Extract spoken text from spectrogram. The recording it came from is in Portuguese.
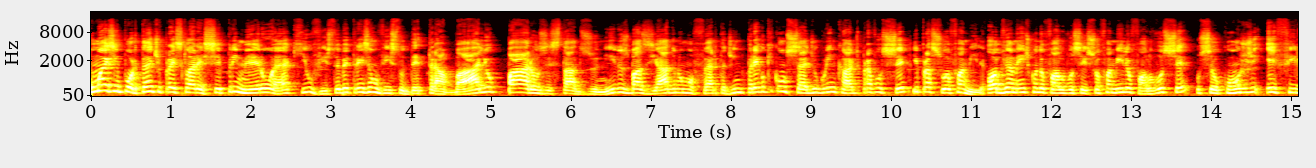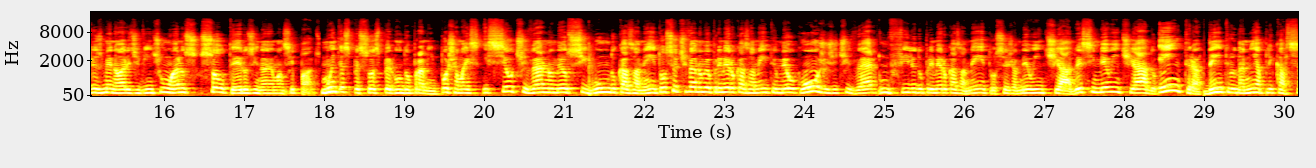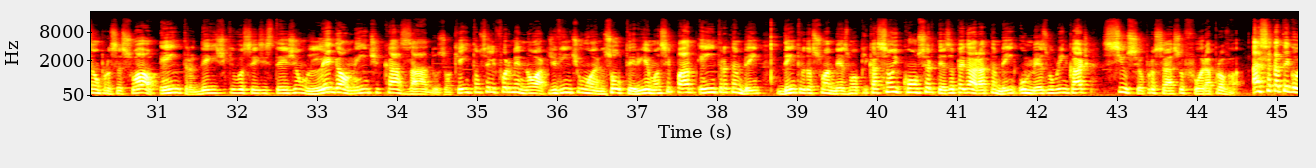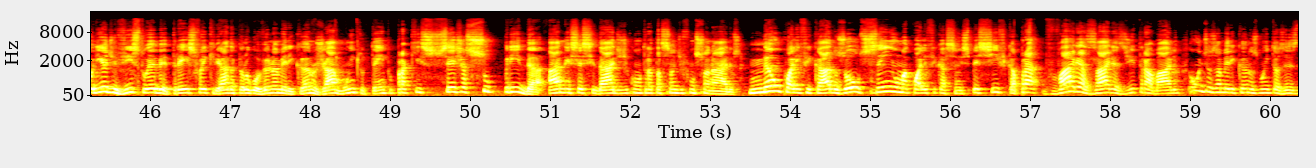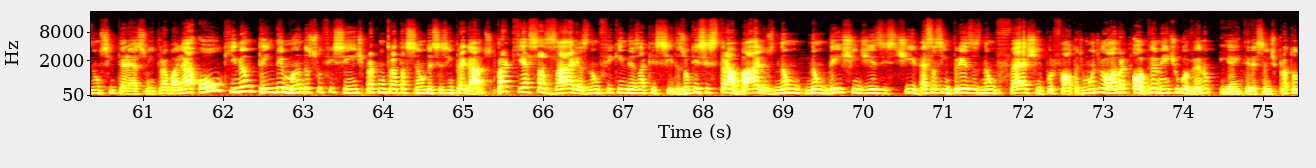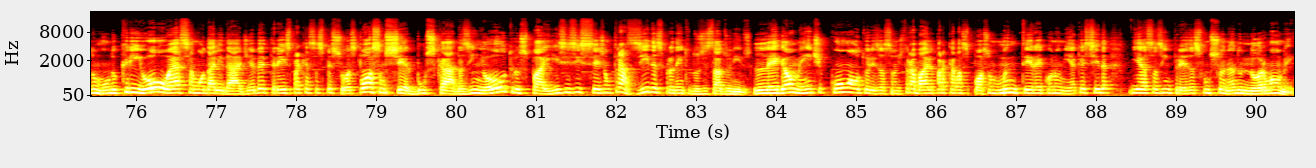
O mais importante para esclarecer primeiro é que o visto EB3 é um visto de trabalho para os Estados Unidos baseado numa oferta de emprego que concede o green card para você e para sua família. Obviamente, quando eu falo você e sua família, eu falo você, o seu cônjuge e filhos menores de 21 anos, solteiros e não emancipados. Muitas pessoas perguntam para mim: "Poxa, mas e se eu tiver no meu segundo casamento ou se eu tiver no meu primeiro casamento e o meu cônjuge tiver um filho do primeiro casamento, ou seja, meu enteado? Esse meu enteado entra dentro da minha aplicação aplicação processual entra desde que vocês estejam legalmente casados, ok? Então, se ele for menor de 21 anos, solteiro e emancipado, entra também dentro da sua mesma aplicação e com certeza pegará também o mesmo green card se o seu processo for aprovado. Essa categoria de visto EB3 foi criada pelo governo americano já há muito tempo para que seja suprida a necessidade de contratação de funcionários não qualificados ou sem uma qualificação específica para várias áreas de trabalho onde os americanos americanos muitas vezes não se interessam em trabalhar ou que não tem demanda suficiente para a contratação desses empregados. Para que essas áreas não fiquem desaquecidas ou que esses trabalhos não, não deixem de existir, essas empresas não fechem por falta de mão de obra, obviamente o governo, e é interessante para todo mundo, criou essa modalidade EB3 para que essas pessoas possam ser buscadas em outros países e sejam trazidas para dentro dos Estados Unidos legalmente com autorização de trabalho para que elas possam manter a economia aquecida e essas empresas funcionando funcionando normalmente.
